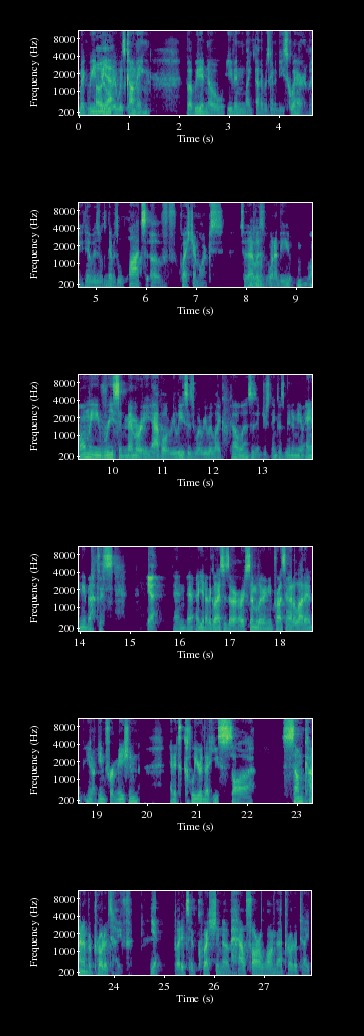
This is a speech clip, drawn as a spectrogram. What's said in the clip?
Like we Oh, knew yeah. it was coming, but we didn't know even like that it was going to be square. Like there was there was lots of question marks. So that was Mm-hmm. one of the only recent memory Apple releases where we were like, "Oh, well, this is interesting" because we didn't know anything about this. yeah, And uh, you know, the glasses are, are similar. I mean, Prosser had a lot of you know information, and it's clear that he saw some kind of a prototype yep. but it's a question of how far along that prototype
